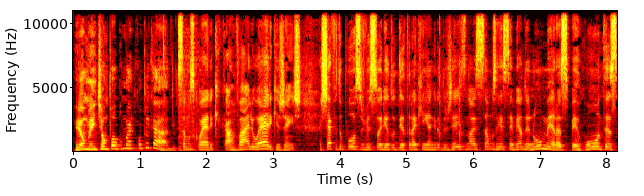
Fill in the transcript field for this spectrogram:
realmente é um pouco mais complicado. Estamos com o Eric Carvalho. O Eric, gente, é chefe do posto de vistoria do Detran aqui em Angra dos Reis. Nós estamos recebendo inúmeras perguntas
